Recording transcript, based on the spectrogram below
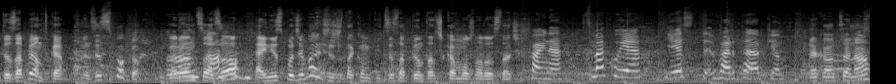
to za piątkę, więc jest spoko. Gorąco. Gorąco, co? Ej, nie spodziewałem się, że taką pizzę za piątaczka można dostać. Fajna. Smakuje, jest warta piątki. Jaka ocena?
